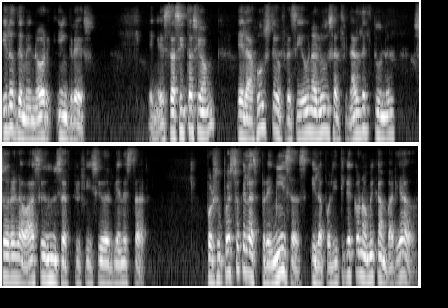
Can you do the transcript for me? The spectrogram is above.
y los de menor ingreso. En esta situación, el ajuste ofrecía una luz al final del túnel sobre la base de un sacrificio del bienestar. Por supuesto que las premisas y la política económica han variado,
